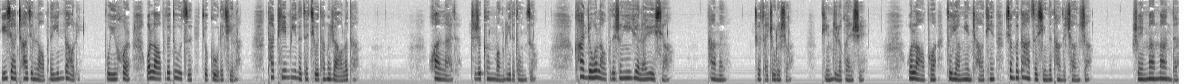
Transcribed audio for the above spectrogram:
一下插进老婆的阴道里。不一会儿，我老婆的肚子就鼓了起来，她拼命的在求他们饶了她。换来的只是更猛烈的动作。看着我老婆的声音越来越小，他们这才住了手，停止了灌水。我老婆则仰面朝天，像个大字形的躺在床上，水慢慢的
